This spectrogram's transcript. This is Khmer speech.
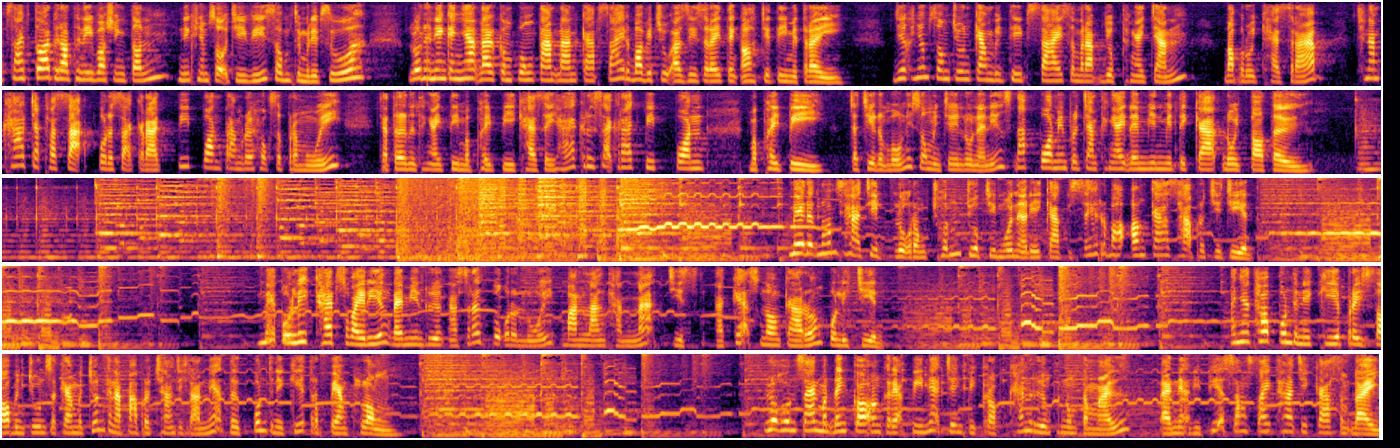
ចាប់ផ្សាយផ្ទាល់ពីរដ្ឋធានី Washington នាងខ្ញុំសកជីវីសូមជម្រាបសួរលោកអ្នកនាងកញ្ញាដែលកំពុងតាមដានការផ្សាយរបស់ Vithu Azisari ទាំងអស់ជាទីមេត្រីយើងខ្ញុំសូមជូនកម្មវិធីផ្សាយសម្រាប់យប់ថ្ងៃច័ន្ទ10រោចខែស្រាប ឆ្នាំខាលចត្វាស័កពុរសករាជ2566ចាប់ត្រូវនៅថ្ងៃទី22ខែសីហាគ្រិស្តសករាជ2022ចាជាដំបូងនេះសូមអញ្ជើញលោកអ្នកនាងស្ដាប់ព័ត៌មានប្រចាំថ្ងៃដែលមានមេតិការដូចតទៅ មេដឹកនាំសហជីពលោករងឈុនជួបជាមួយអ្នករាយការណ៍ពិសេសរបស់អង្គការសហប្រជាជាតិមេប៉ូលីសខេត្តស្វាយរៀងដែលមានរឿងអាស្រូវពុករលួយ បានឡើងឋានៈជាអគ្គស្នងការរងប៉ូលីសជាតិអញ្ញាធិបពន្ធនាគារព្រៃសរបញ្ជូនសកម្មជនគណបកប្រឆាំងជាច្រើនអ្នកទៅពន្ធនាគារត្រពាំង plong លោកហ៊ុនសែនបណ្ដេញកអង្គរៈ2នាក់ចេញពីក្របខ័ណ្ឌរឿងភ្នំតាម៉ៅដែលអ្នកវិភាគសង្ស័យថាជាការសម្ដែង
